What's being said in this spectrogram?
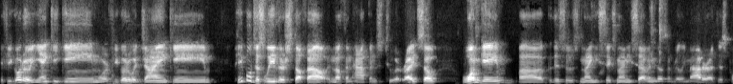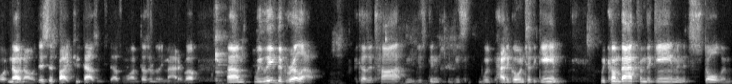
if you go to a Yankee game or if you go to a Giant game, people just leave their stuff out and nothing happens to it. Right? So one game, uh, but this was 96, 97, doesn't really matter at this point. No, no, this is probably 2000, 2001, doesn't really matter. Well, um, we leave the grill out because it's hot and just didn't, just we had to go into the game. We come back from the game and it's stolen.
